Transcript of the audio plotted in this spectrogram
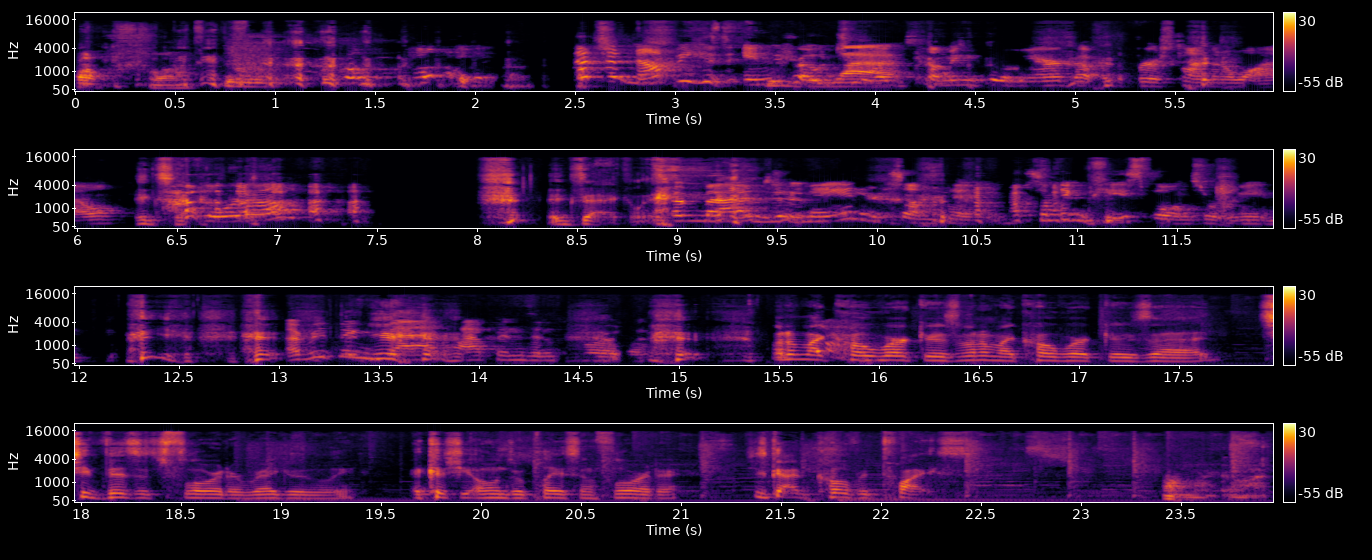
Oh, fun. that should not be his intro to like coming to America for the first time in a while. Exactly. Florida, Exactly. Imagine Maine, or something. Something peaceful and serene. everything Yeah. bad happens in Florida. one of my coworkers, one of my coworkers, uh, she visits Florida regularly because she owns a place in Florida. She's gotten COVID twice. Oh my god.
